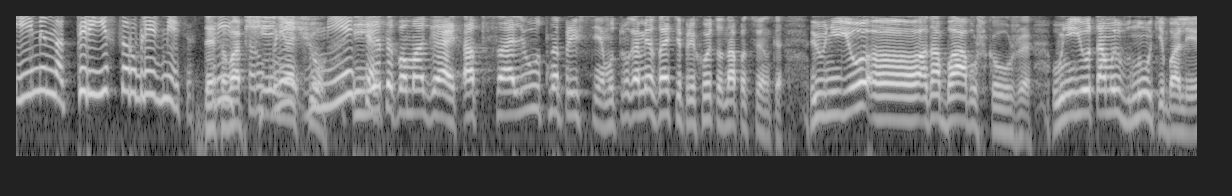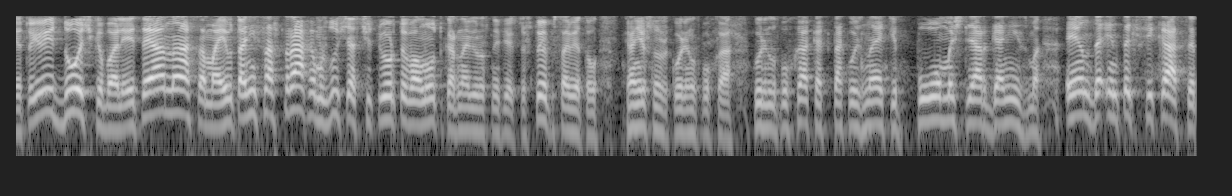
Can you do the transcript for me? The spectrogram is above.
именно 300 рублей в месяц. Да это вообще ни о чем. И это помогает абсолютно при всем. Вот ко мне, знаете, приходит одна пациентка, и у нее, э, она бабушка уже, у нее там и внуки болеют, у нее и дочка болеет, и она сама. И вот они со страхом ждут сейчас четвертую волну коронавирусной инфекции. Что я посоветовал? Конечно же, корень лопуха. Корень лопуха как такой, знаете, помощь для организма, эндоинтоксикация.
